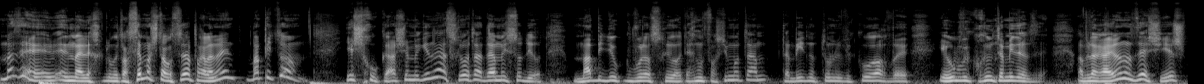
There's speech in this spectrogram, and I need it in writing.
מה זה אין מה לך כלום? אתה עושה מה שאתה רוצה בפרלמנט? מה פתאום? יש חוקה שמגינה על זכויות האדם היסודיות. מה בדיוק גבול הזכויות? איך מפרשים אותם? תמיד נתון לוויכוח, ויהיו ויכוחים תמיד על זה. אבל הרעיון הזה שיש,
